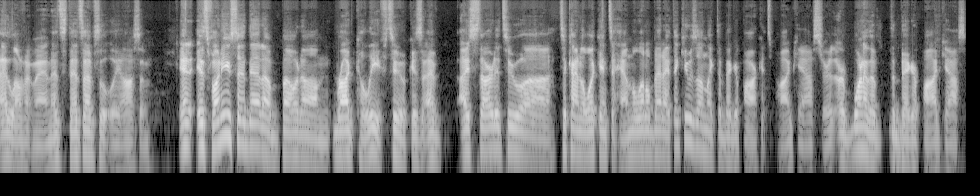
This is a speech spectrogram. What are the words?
I love it, man. That's that's absolutely awesome. And it's funny you said that about um Rod Khalil too, because I've I started to uh to kind of look into him a little bit. I think he was on like the Bigger Pockets podcast or, or one of the, the bigger podcasts.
